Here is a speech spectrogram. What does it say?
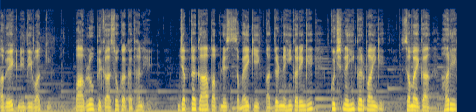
अब एक निधि वाक्य। पाब्लो पिकासो का कथन है। जब तक आप अपने समय की कदर नहीं करेंगे कुछ नहीं कर पाएँगे। समय का हर एक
